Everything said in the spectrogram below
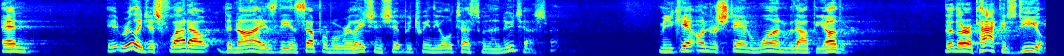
And it really just flat out denies the inseparable relationship between the Old Testament and the New Testament. I mean, you can't understand one without the other. They're a package deal.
